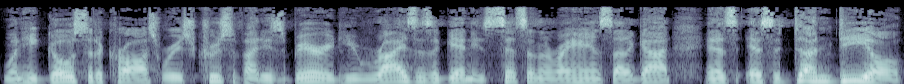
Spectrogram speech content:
when he goes to the cross where he's crucified, he's buried, he rises again, he sits on the right hand side of God, and it's, it's a done deal.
